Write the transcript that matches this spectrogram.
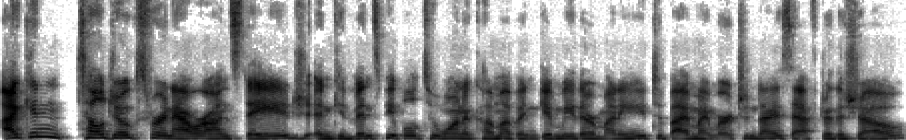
I can tell jokes for an hour on stage and convince people to want to come up and give me their money to buy my merchandise after the show.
